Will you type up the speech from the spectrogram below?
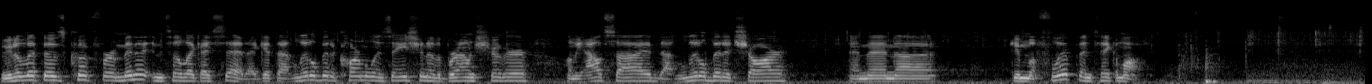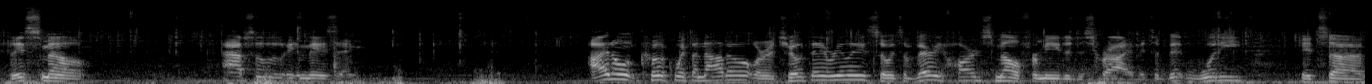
I'm gonna let those cook for a minute until, like I said, I get that little bit of caramelization of the brown sugar on the outside, that little bit of char, and then uh, give them a flip and take them off. They smell absolutely amazing. I don't cook with annatto or achote really, so it's a very hard smell for me to describe. It's a bit woody. It's, uh,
